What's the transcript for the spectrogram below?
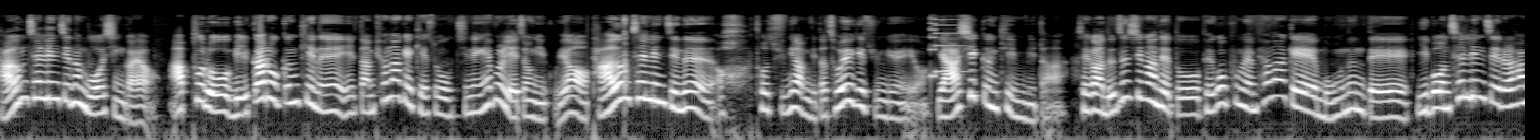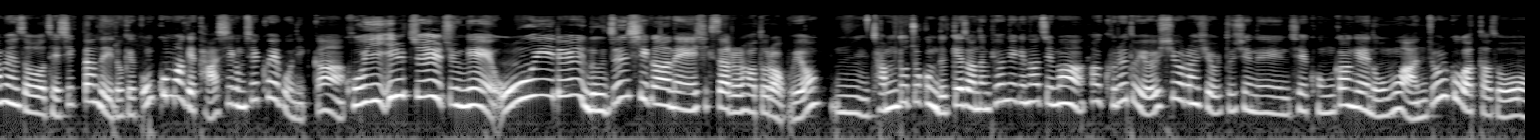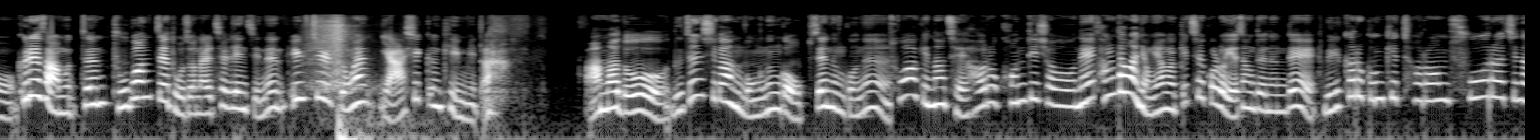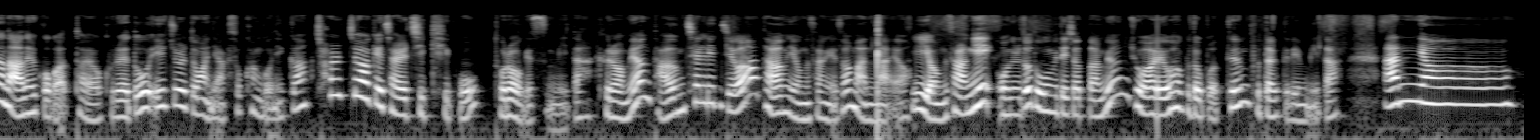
다음 challenge는 무엇인가요? 앞으로 밀가루 끊기는 일단 편하게 계속 진행해 볼 예정이고요. 다음 challenge는 어, 더 중요합니다. 저에게 중요해요. 야식 끊기입니다. 제가 늦은 시간에도 배고프면 편하게 먹는데 이번 challenge를 하면서 제 식단을 이렇게 꼼꼼하게 다시금 체크해 보니까 거의 일주일 중에 5일을 늦은 시간에 식사를 하더라고요. 음, 잠도 조금 늦게 자는 편이긴 하지만 아, 그래도 10시, 11시, 12시는 제 건강에 너무 안 좋을 것 같아서 그래서 아무튼 두 번째 도전할 challenge는 일주일 동안 야식 끊기입니다. 아마도 늦은 시간 먹는 거 없애는 거는 소화기나 제 하루 컨디션에 상당한 영향을 끼칠 걸로 예상되는데 밀가루 끊기처럼 수월하지는 않을 것 같아요. 그래도 일주일 동안 약속한 거니까 철저하게 잘 지키고 돌아오겠습니다. 그러면 다음 챌린지와 다음 영상에서 만나요. 이 영상이 오늘도 도움이 되셨다면 좋아요와 구독 버튼 부탁드립니다. 안녕!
